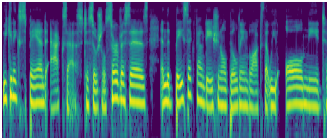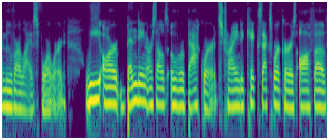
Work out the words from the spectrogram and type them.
we can expand access to social services and the basic foundational building blocks that we all need to move our lives forward. We are bending ourselves over backwards, trying to kick sex workers off of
